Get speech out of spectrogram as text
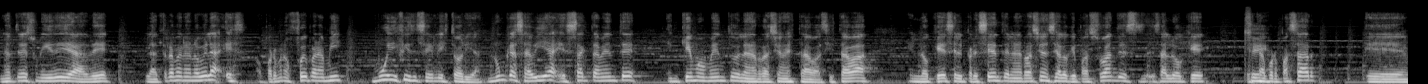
y no tenés una idea de la trama de la novela, es, o por lo menos fue para mí, muy difícil seguir la historia. Nunca sabía exactamente en qué momento de la narración estaba. Si estaba en lo que es el presente de la narración, si algo que pasó antes, es algo que Sí. está por pasar. Eh,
